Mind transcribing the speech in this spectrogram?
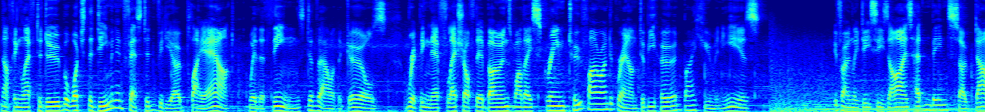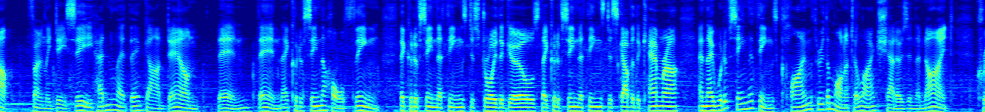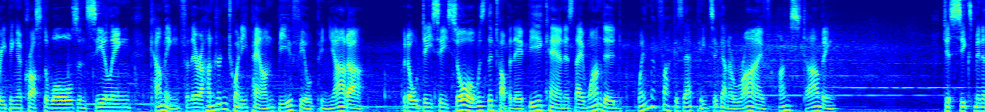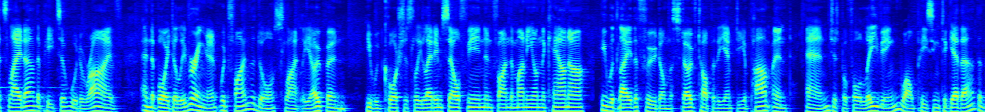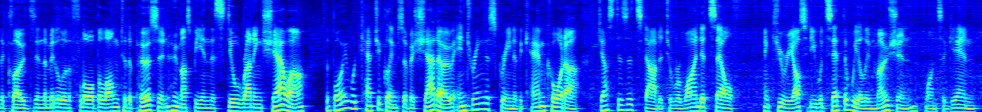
Nothing left to do but watch the demon infested video play out, where the things devour the girls, ripping their flesh off their bones while they scream too far underground to be heard by human ears. If only DC's eyes hadn't been soaked up, if only DC hadn't let their guard down. Then, then they could have seen the whole thing. They could have seen the things destroy the girls, they could have seen the things discover the camera, and they would have seen the things climb through the monitor like shadows in the night, creeping across the walls and ceiling, coming for their 120 pound beer filled pinata. But all DC saw was the top of their beer can as they wondered, when the fuck is that pizza gonna arrive? I'm starving. Just six minutes later, the pizza would arrive and the boy delivering it would find the door slightly open. He would cautiously let himself in and find the money on the counter. He would lay the food on the stovetop of the empty apartment. And just before leaving, while piecing together that the clothes in the middle of the floor belonged to the person who must be in the still running shower, the boy would catch a glimpse of a shadow entering the screen of the camcorder just as it started to rewind itself, and curiosity would set the wheel in motion once again.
